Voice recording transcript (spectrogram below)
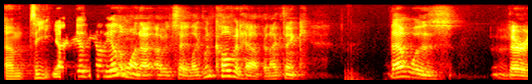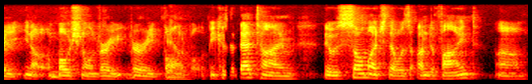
um, so you, yeah you know, the other one I, I, would say like when covid happened i think that was very you know emotional and very very vulnerable yeah. because at that time there was so much that was undefined um,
